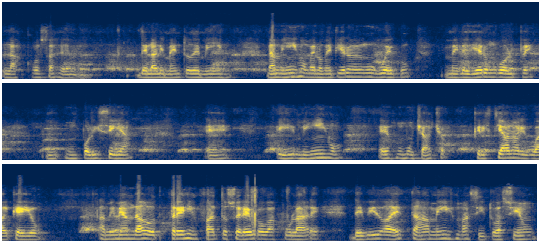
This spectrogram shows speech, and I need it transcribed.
las cosas del del alimento de mi hijo. A mi hijo me lo metieron en un hueco, me le dieron golpe, un, policía, eh, y mi hijo es un muchacho cristiano al igual que yo. A mí me han dado tres infartos cerebrovasculares debido a esta misma situación.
